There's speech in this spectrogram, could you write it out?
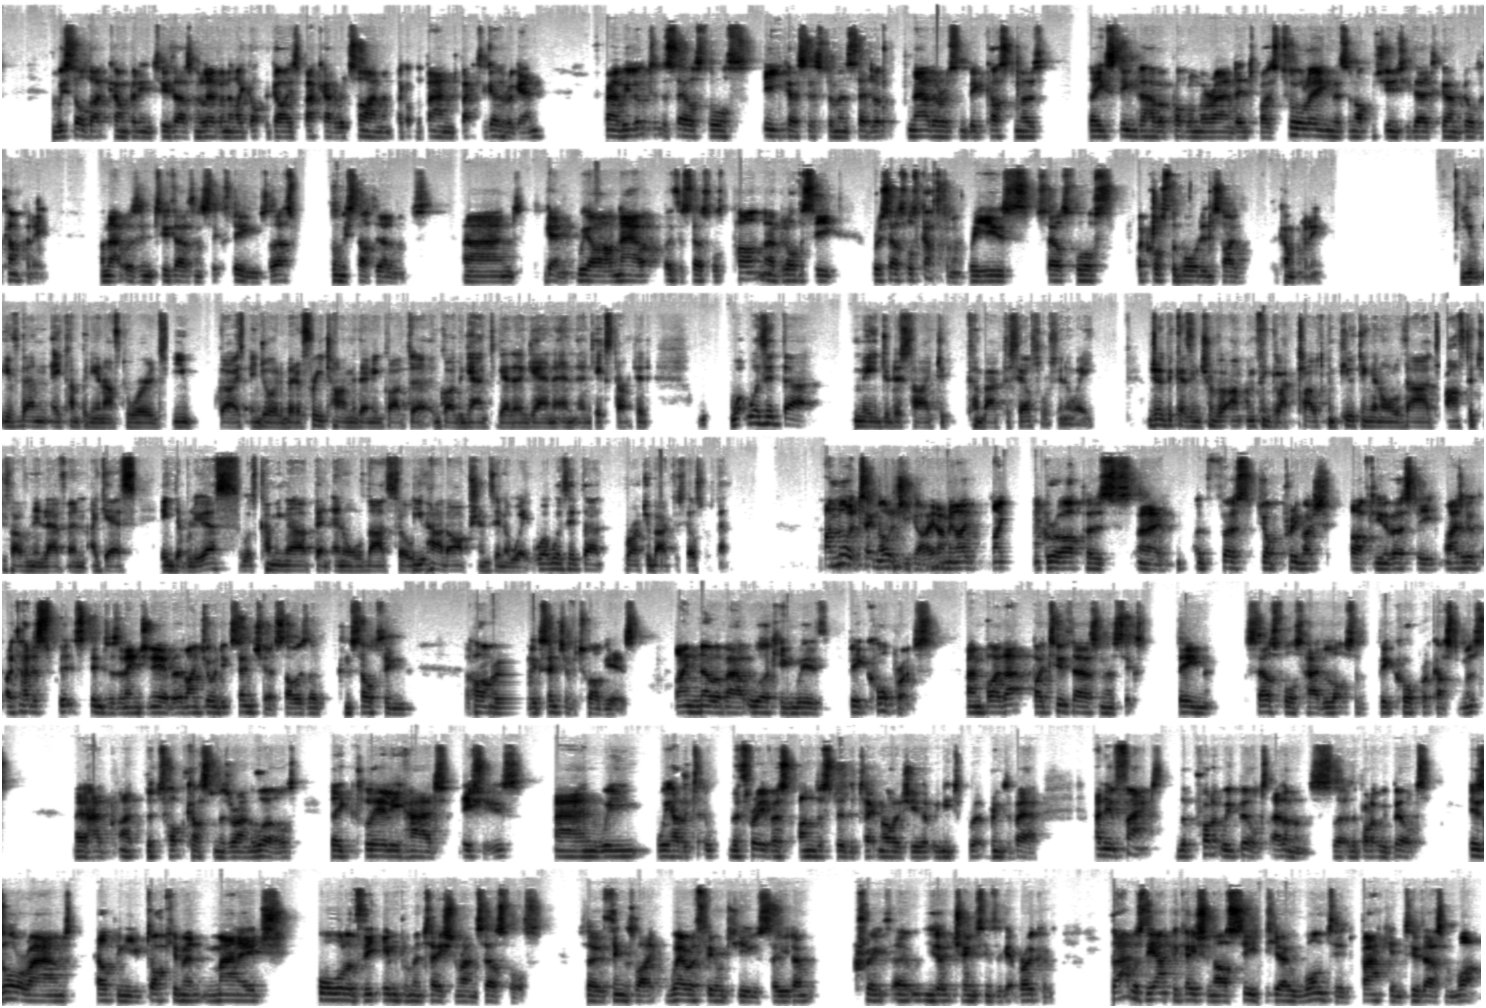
We sold that company in 2011, and I got the guys back out of retirement. I got the band back together again. And we looked at the Salesforce ecosystem and said, look, now there are some big customers. They seem to have a problem around enterprise tooling. There's an opportunity there to go and build a company. And that was in 2016. So that's when we started Elements. And again, we are now both a Salesforce partner, but obviously we're a Salesforce customer. We use Salesforce across the board inside the company. You've, you've done a company and afterwards you guys enjoyed a bit of free time and then you got the, got the gang together again and, and kickstarted. What was it that made you decide to come back to Salesforce in a way? Just because in terms of, I'm, thinking like cloud computing and all of that after 2011, I guess AWS was coming up and, and all of that. So you had options in a way. What was it that brought you back to Salesforce then? I'm not a technology guy. I mean, I, I grew up as a first job pretty much after university. I'd, I'd had a stint as an engineer, but then I joined Accenture. So I was a consulting partner at Accenture for 12 years. I know about working with big corporates. And by that, by 2016, Salesforce had lots of big corporate customers. They had uh, the top customers around the world. They clearly had issues, and we we had the, t- the three of us understood the technology that we need to bring to bear. And in fact, the product we built, Elements, uh, the product we built, is all around helping you document, manage all of the implementation around Salesforce. So things like where a field used, so you don't create, uh, you don't change things that get broken. That was the application our CTO wanted back in 2001.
